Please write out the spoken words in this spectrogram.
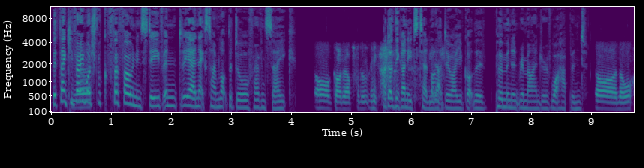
But thank you very Yeah. much for for phoning, Steve. And yeah, next time lock the door for heaven's sake. Oh God, absolutely. I don't think I need to tell you that, do I? You've got the permanent reminder of what happened. Oh no,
